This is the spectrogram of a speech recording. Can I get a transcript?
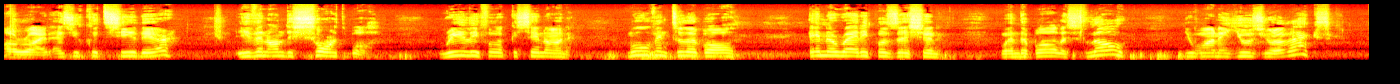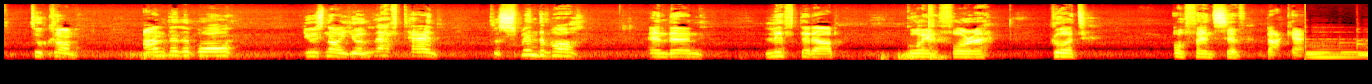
All right, as you could see there, even on the short ball, really focusing on moving to the ball in a ready position. When the ball is low, you want to use your legs to come under the ball. Use now your left hand to spin the ball and then lift it up, going for a good offensive backhand.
